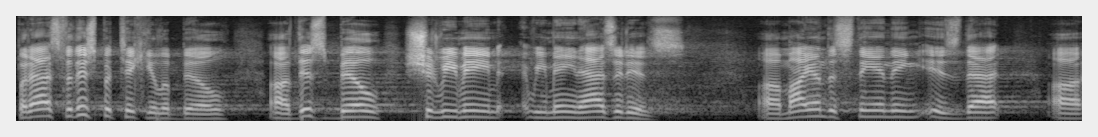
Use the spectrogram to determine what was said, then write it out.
But as for this particular bill, uh, this bill should remain, remain as it is. Uh, my understanding is that uh,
